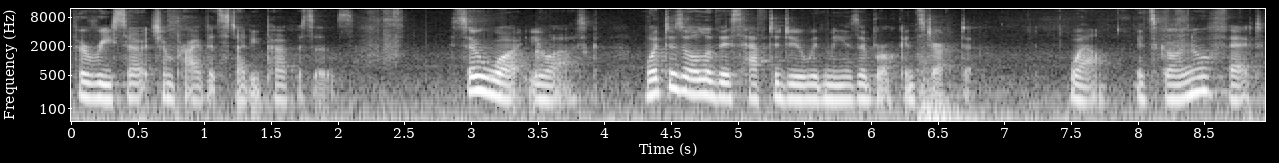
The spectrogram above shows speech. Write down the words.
for research and private study purposes. So what, you ask? What does all of this have to do with me as a Brock instructor? Well, it's going to affect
